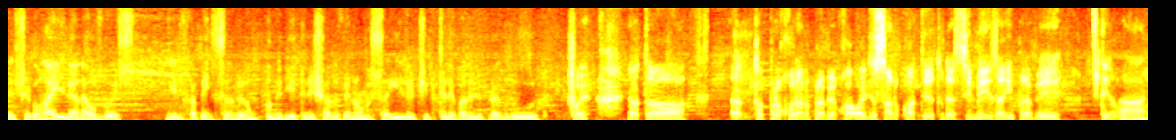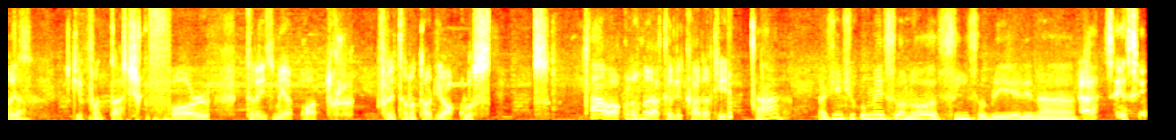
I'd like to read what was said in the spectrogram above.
Eles chegam na ilha, né, os dois. E ele fica pensando, eu não poderia ter deixado o Venom nessa ilha, eu tinha que ter levado ele pra gruta. Foi. Eu tô, eu tô procurando pra ver qual a edição do quarteto desse mês aí, pra ver se tem alguma Ah, tá. coisa. Que Fantastic Four 364. Enfrentando o tal de óculos. Ah, óculos não é aquele cara aqui. Ah, a gente mencionou sim sobre ele na. É, sim, sim.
